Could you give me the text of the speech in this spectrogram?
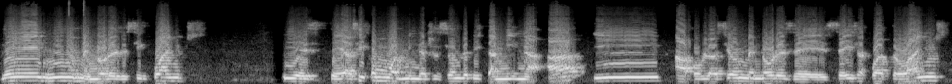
de niños menores de 5 años. Y este, así como administración de vitamina A y a población menores de 6 a 4 años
